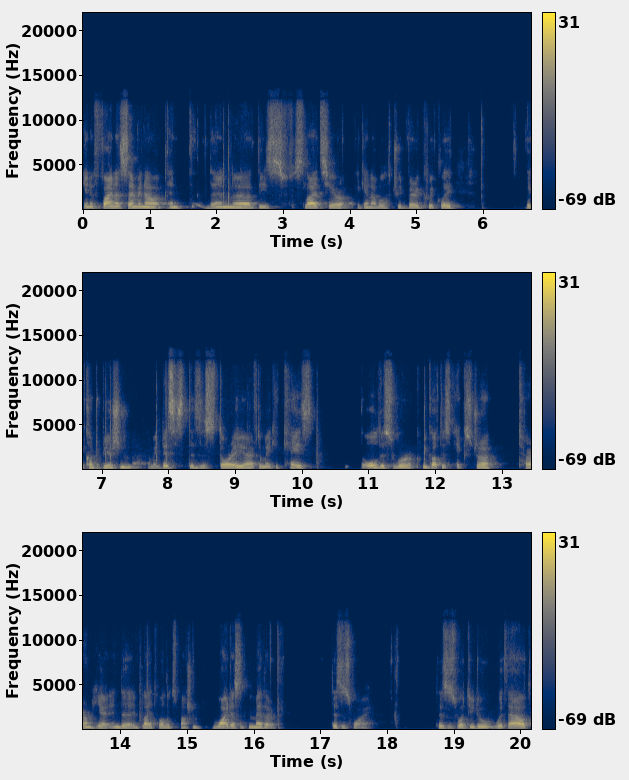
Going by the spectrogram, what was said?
in a final seminar. And then uh, these slides here, again, I will treat very quickly. The contribution, I mean, this, this is a story, I have to make a case. All this work, we got this extra term here in the implied vol expansion. Why does it matter? This is why. This is what you do without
